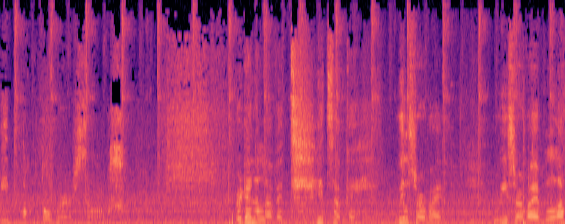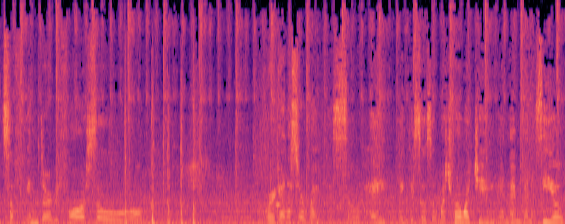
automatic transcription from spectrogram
mid-October so we're gonna love it. It's okay. We'll survive. We survived lots of winter before so we're gonna survive this. So hey thank you so so much for watching and i'm gonna see you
